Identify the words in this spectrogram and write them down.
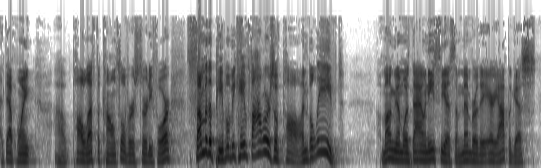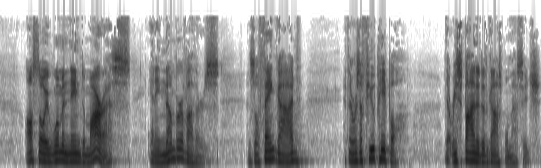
at that point, uh, Paul left the council, verse 34. Some of the people became followers of Paul and believed. Among them was Dionysius, a member of the Areopagus, also a woman named Damaris, and a number of others. And so thank God that there was a few people that responded to the gospel message.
